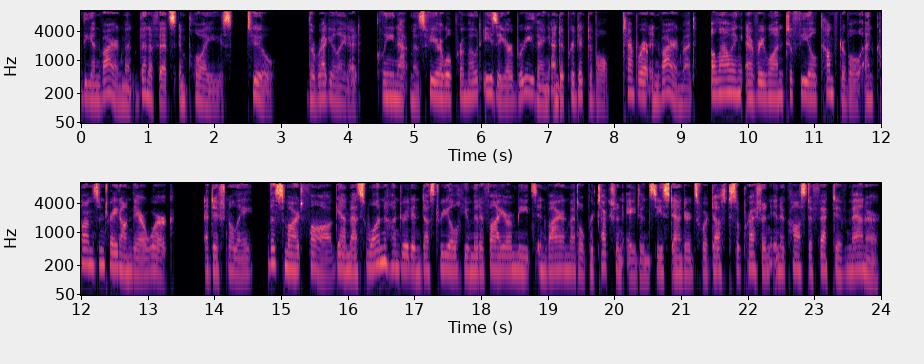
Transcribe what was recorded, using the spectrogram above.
The environment benefits employees, too. The regulated, clean atmosphere will promote easier breathing and a predictable, temperate environment, allowing everyone to feel comfortable and concentrate on their work. Additionally, the Smart Fog MS100 industrial humidifier meets Environmental Protection Agency standards for dust suppression in a cost-effective manner,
